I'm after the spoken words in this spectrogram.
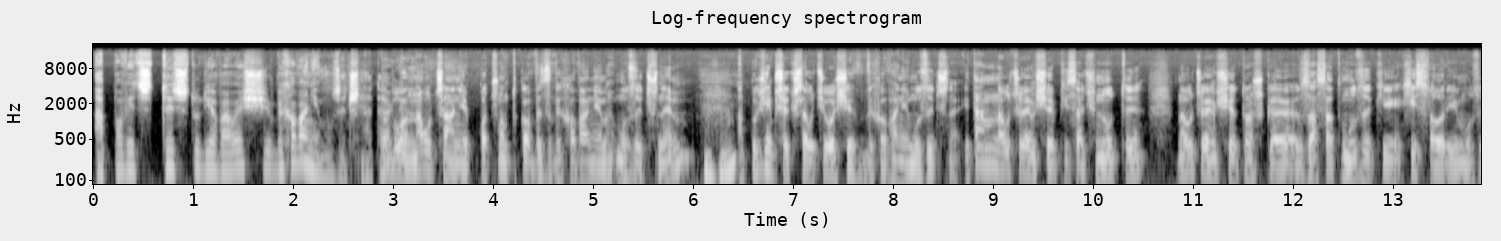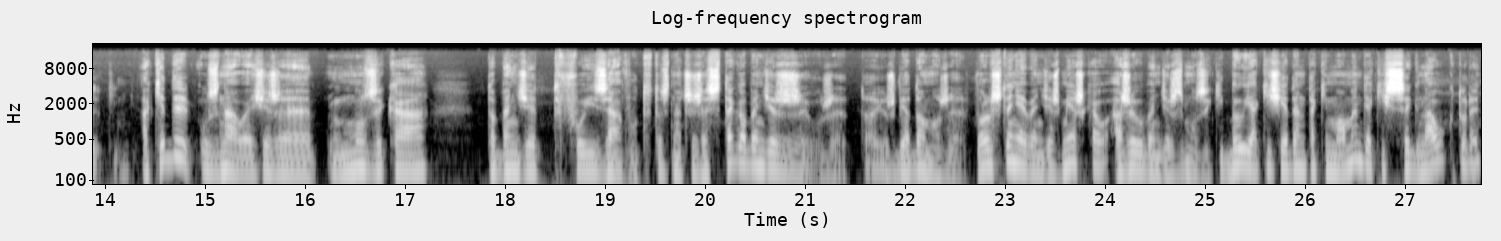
A powiedz, ty studiowałeś wychowanie muzyczne, tak? To było nauczanie początkowe z wychowaniem muzycznym, a później przekształciło się w wychowanie muzyczne. I tam nauczyłem się pisać nuty, nauczyłem się troszkę zasad muzyki, historii muzyki. A kiedy uznałeś, że muzyka to będzie twój zawód? To znaczy, że z tego będziesz żył, że to już wiadomo, że w Olsztynie będziesz mieszkał, a żył będziesz z muzyki. Był jakiś jeden taki moment, jakiś sygnał, który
